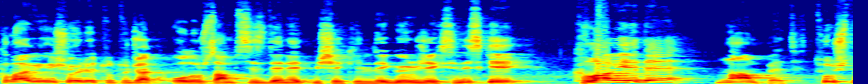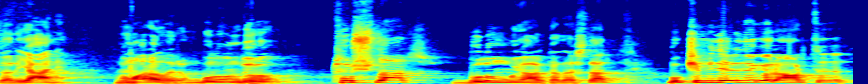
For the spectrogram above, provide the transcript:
klavyeyi şöyle tutacak olursam siz de net bir şekilde göreceksiniz ki klavyede numpad tuşları yani numaraların bulunduğu tuşlar bulunmuyor arkadaşlar. Bu kimilerine göre artı,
